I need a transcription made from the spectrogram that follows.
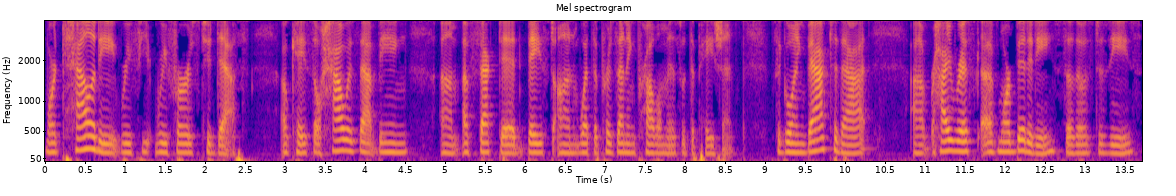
mortality ref- refers to death. Okay, so how is that being um, affected based on what the presenting problem is with the patient? So, going back to that, uh, high risk of morbidity, so those disease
